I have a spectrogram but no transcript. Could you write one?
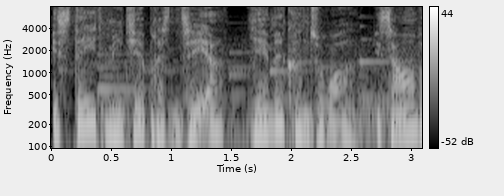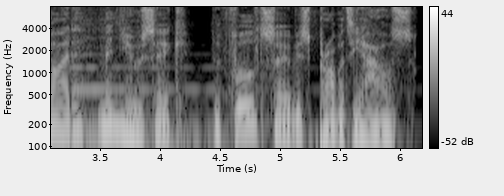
Estate Media præsenterer Hjemmekontoret i samarbejde med Newsec, The Full Service Property House.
